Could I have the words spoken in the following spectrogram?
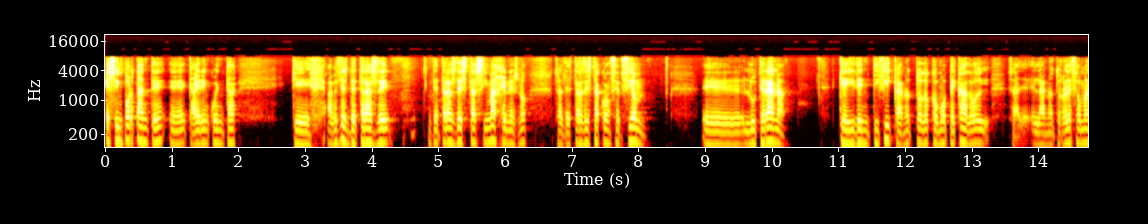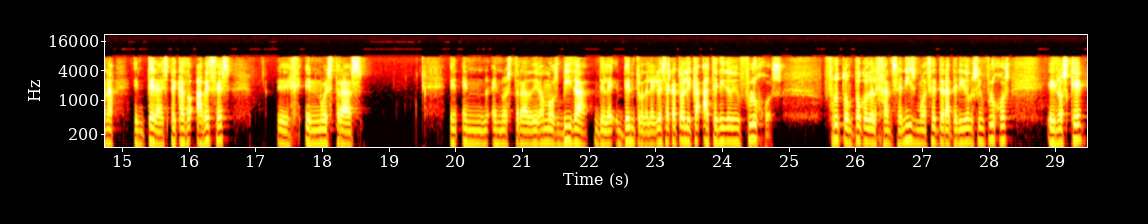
es importante eh, caer en cuenta que a veces detrás de, detrás de estas imágenes, ¿no? O sea, detrás de esta concepción eh, luterana que identifica ¿no? todo como pecado, la naturaleza humana entera es pecado, a veces en nuestras en, nuestra digamos vida dentro de la Iglesia Católica ha tenido influjos, fruto un poco del jansenismo, etcétera, ha tenido unos influjos en los que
